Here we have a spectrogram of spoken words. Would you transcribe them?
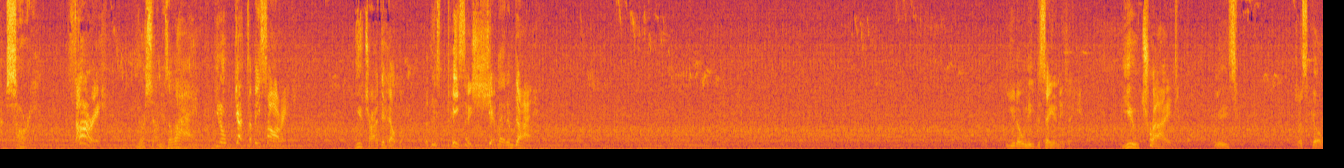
I'm sorry. Sorry? Your son is alive. You don't get to be sorry. You tried to help him, but this piece of shit let him die. You don't need to say anything. You tried. Please, just go.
